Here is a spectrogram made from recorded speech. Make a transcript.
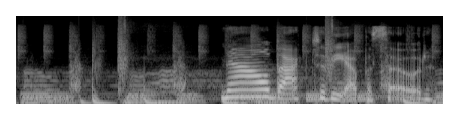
Now back to the episode.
